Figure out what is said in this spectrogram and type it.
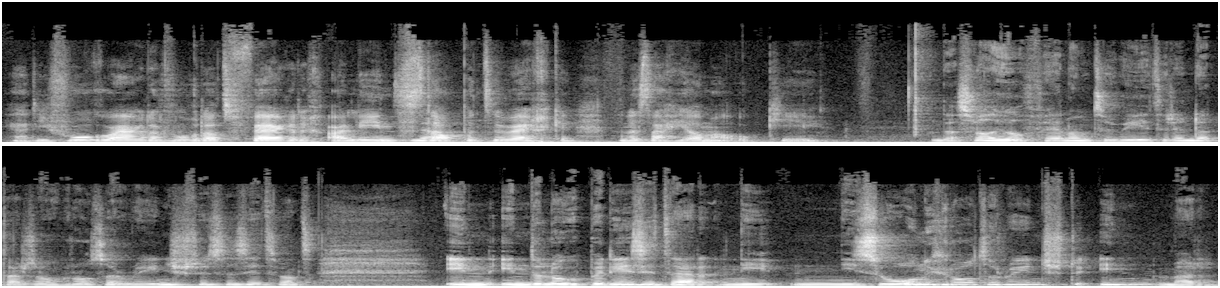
ja, die voorwaarden voor dat verder alleen stappen te werken, dan is dat helemaal oké. Dat is wel heel fijn om te weten, hè, dat daar zo'n grote range tussen zit. Want in, in de logopedie zit daar niet, niet zo'n grote range te- in. Maar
